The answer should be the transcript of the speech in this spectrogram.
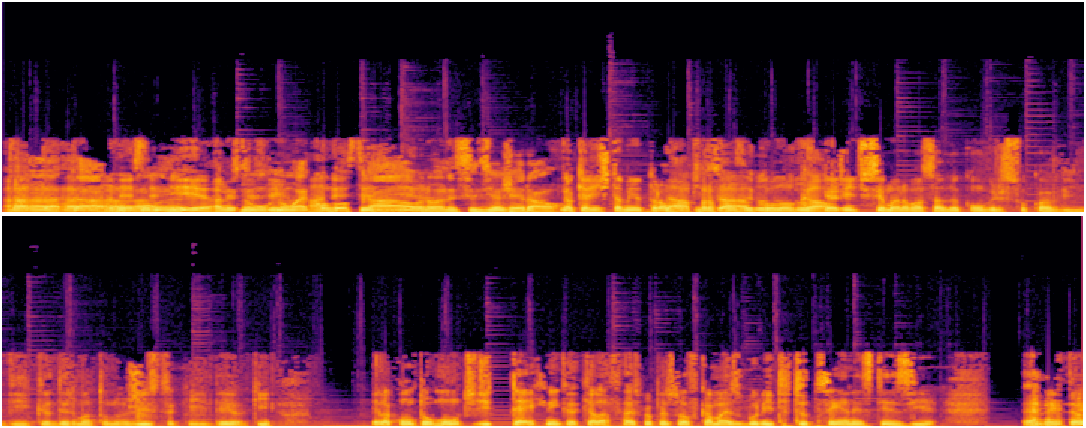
Ah, tá. Anestesia. Não, não é Anestesia. colocar, não, anestesia geral. Não, que a gente tá meio Dá pra traumatizado. fazer com Dudu, local. Que a gente semana passada conversou com a Vivi, que é dermatologista que veio aqui. Ela contou um monte de técnica que ela faz pra pessoa ficar mais bonita e tudo sem anestesia. Então,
